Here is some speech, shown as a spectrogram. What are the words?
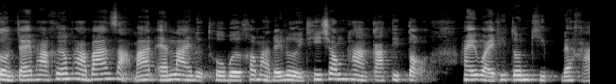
สนใจพาเครื่องพาบ้านสามารถแอดไลน์หรือโทรเบอร์เข้ามาได้เลยที่ช่องทางการติดต่อให้ไว้ที่ต้นคลิปนะคะ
